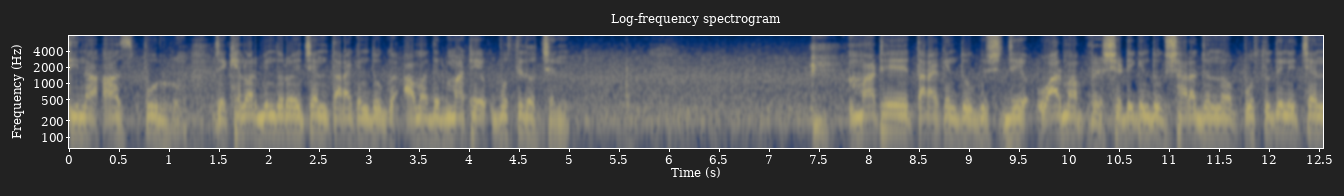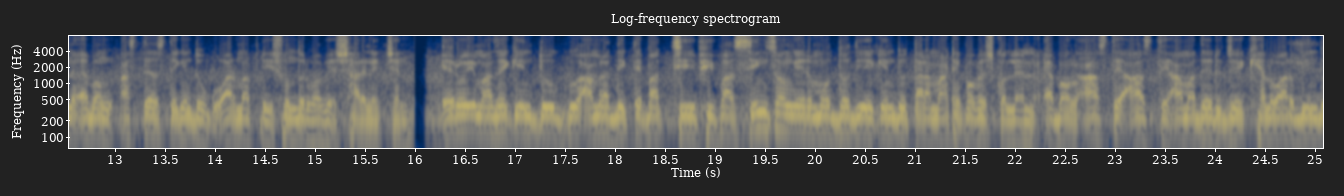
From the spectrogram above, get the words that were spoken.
দিনা আজপুর যে খেলোয়াড়বৃন্দ রয়েছেন, তারা কিন্তু আমাদের মাঠে উপস্থিত হচ্ছেন। মাঠে তারা কিন্তু যে ওয়ার্ম আপ সেটি কিন্তু সারার জন্য প্রস্তুতি নিচ্ছেন এবং আস্তে আস্তে কিন্তু ওয়ার্ম আপটি সুন্দরভাবে সারে নিচ্ছেন। এরই মাঝে কিন্তু আমরা দেখতে পাচ্ছি ফিফা সিংসংয়ের মধ্য দিয়ে কিন্তু তারা মাঠে প্রবেশ করলেন এবং আস্তে আস্তে আমাদের যে খেলোয়াড়বৃন্দ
